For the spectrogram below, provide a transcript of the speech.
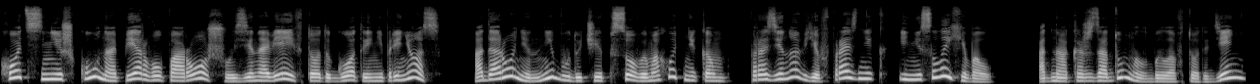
Хоть снежку на первую Порошу Зиновей в тот год и не принес, а Доронин, не будучи псовым охотником, про Зиновьев праздник и не слыхивал. Однако ж задумал было в тот день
